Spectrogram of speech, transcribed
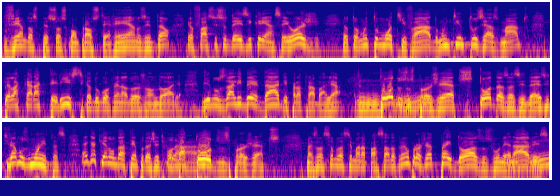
vendo as pessoas comprar os terrenos. Então, eu faço isso desde criança. E hoje, eu estou muito motivado, muito entusiasmado pela característica do governador João Dória, de nos dar liberdade para trabalhar todos os projetos, todas as ideias, e tivemos muitas. É que aqui não dá tempo da gente contar Claro. todos os projetos. Mas lançamos na semana passada também um projeto para idosos vulneráveis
